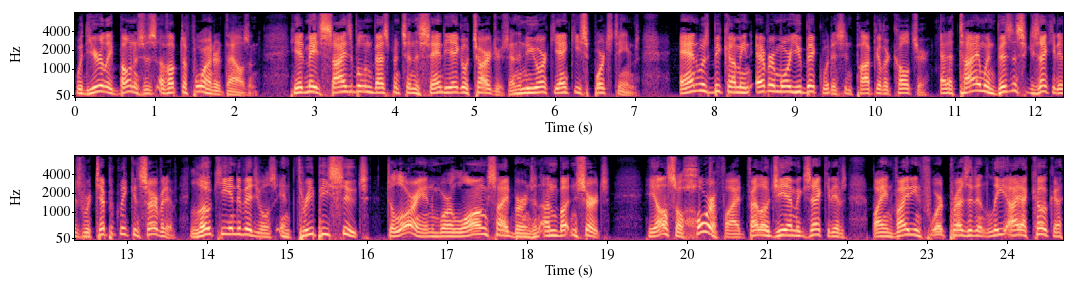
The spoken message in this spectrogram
with yearly bonuses of up to 400,000. He had made sizable investments in the San Diego Chargers and the New York Yankees sports teams and was becoming ever more ubiquitous in popular culture. At a time when business executives were typically conservative, low key individuals in three piece suits, DeLorean wore long sideburns and unbuttoned shirts. He also horrified fellow GM executives by inviting Ford President Lee Iacocca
